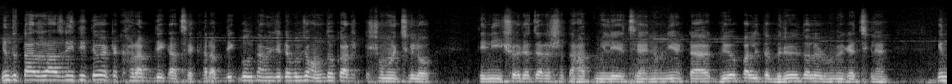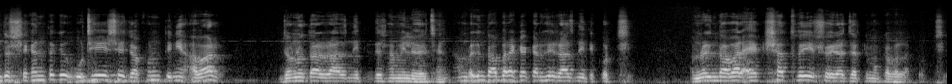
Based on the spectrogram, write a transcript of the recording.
কিন্তু তার রাজনীতিতেও একটা খারাপ দিক আছে। খারাপ দিক বলতে আমি যেটা বলছি, অন্ধকার একটা সময় ছিল। তিনি স্বৈরাচারের সাথে হাত মিলিয়েছেন, উনি একটা গৃহপালিত বিরোধী দলের ভূমিকায় ছিলেন। কিন্তু সেখান থেকে উঠে এসে যখন তিনি আবার জনতার রাজনীতিতে সামিল হয়েছেন, আমরা কিন্তু আবার একাকার হয়ে রাজনীতি করছি। আমরা কিন্তু আবার একসাথ হয়ে স্বৈরাচারকে মোকাবেলা করছি।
